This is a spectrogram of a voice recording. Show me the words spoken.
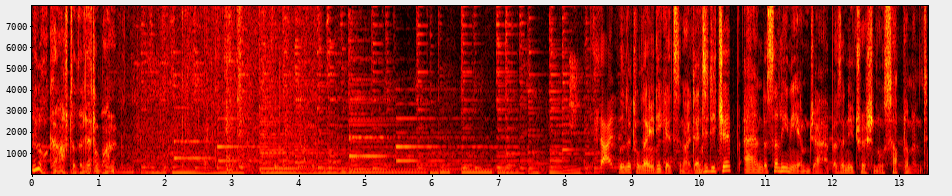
look after the little one. The little lady gets an identity chip and a selenium jab as a nutritional supplement.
